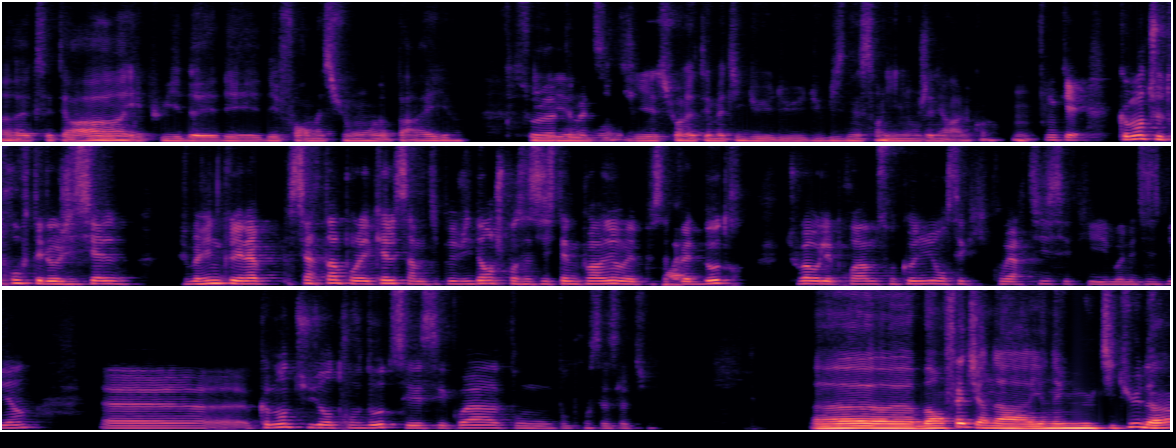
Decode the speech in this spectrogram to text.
euh, etc. Et puis des, formations pareilles. Sur la thématique. sur la thématique du, business en ligne en général. Quoi. Mm. Ok. Comment tu trouves tes logiciels? J'imagine qu'il y en a certains pour lesquels c'est un petit peu évident. Je pense à System.io, mais ça peut être d'autres. Tu vois, où les programmes sont connus, on sait qu'ils convertissent et qu'ils monétisent bien. Euh, comment tu en trouves d'autres? C'est quoi ton, ton process là-dessus? Euh, bah en fait, il y, en a, y en a une multitude. Hein.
